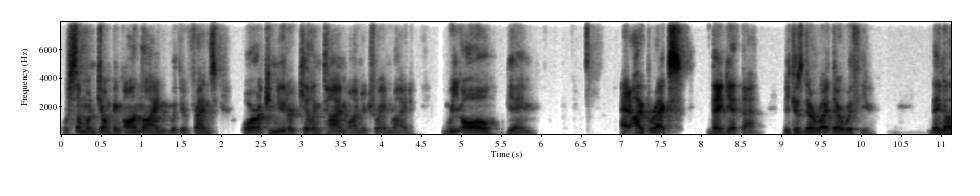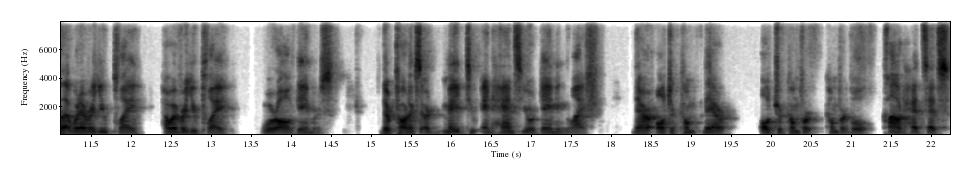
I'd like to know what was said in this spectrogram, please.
or someone jumping online with your friends, or a commuter killing time on your train ride. We all game. At HyperX, they get that because they're right there with you. They know that whatever you play, however you play, we're all gamers. Their products are made to enhance your gaming life. They are ultra com- they are ultra comfort comfortable cloud headsets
